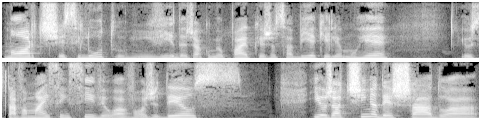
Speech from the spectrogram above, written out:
morte, esse luto em vida já com meu pai, porque eu já sabia que ele ia morrer. Eu estava mais sensível à voz de Deus. E eu já tinha deixado a,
